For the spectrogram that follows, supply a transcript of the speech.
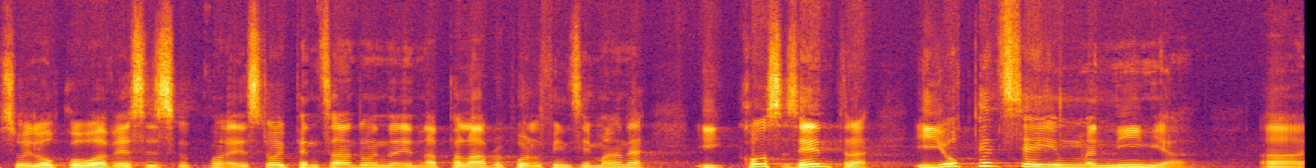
soy loco a veces, estoy pensando en, la palabra por el fin de semana y cosas entran. Y yo pensé en una niña uh,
